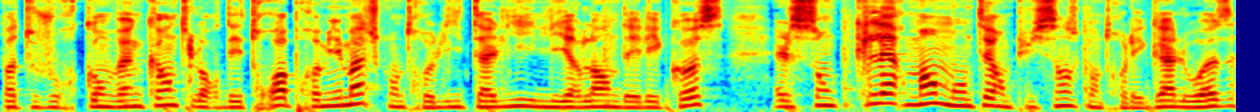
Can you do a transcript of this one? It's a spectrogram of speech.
Pas toujours convaincantes lors des trois premiers matchs contre l'Italie, l'Irlande et l'Écosse, elles sont clairement montées en puissance contre les Galloises,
